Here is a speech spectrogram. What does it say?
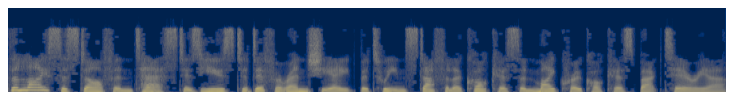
The Lysostaphin test is used to differentiate between Staphylococcus and Micrococcus bacteria.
